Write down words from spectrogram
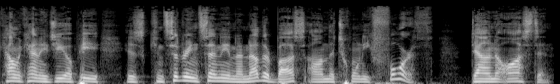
Collin County GOP is considering sending another bus on the 24th down to Austin.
